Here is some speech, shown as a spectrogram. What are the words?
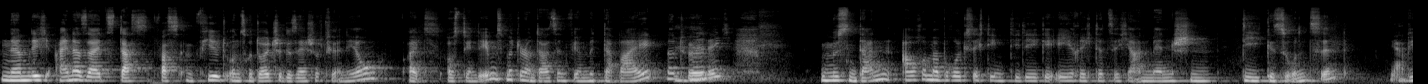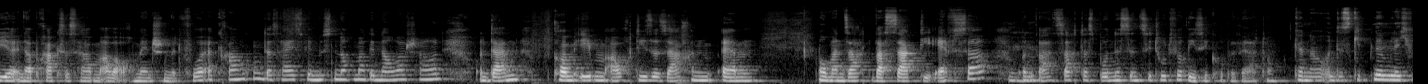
nämlich einerseits das, was empfiehlt unsere Deutsche Gesellschaft für Ernährung als aus den Lebensmitteln und da sind wir mit dabei natürlich. Mhm. Müssen dann auch immer berücksichtigen, die DGE richtet sich ja an Menschen, die gesund sind. Ja. Wir in der Praxis haben aber auch Menschen mit Vorerkrankungen. Das heißt, wir müssen noch mal genauer schauen. Und dann kommen eben auch diese Sachen, ähm, wo man sagt, was sagt die EFSA mhm. und was sagt das Bundesinstitut für Risikobewertung. Genau, und es gibt nämlich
